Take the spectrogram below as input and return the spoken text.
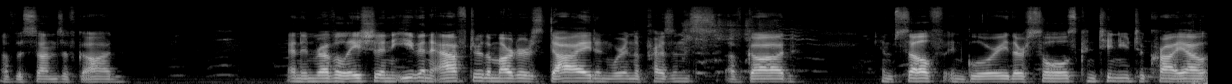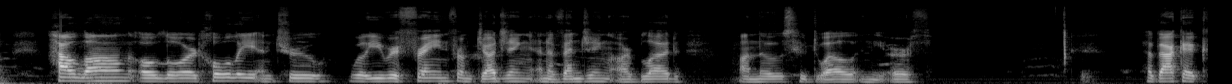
of the sons of God? And in Revelation, even after the martyrs died and were in the presence of God Himself in glory, their souls continued to cry out, How long, O Lord, holy and true, will you refrain from judging and avenging our blood on those who dwell in the earth? Habakkuk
